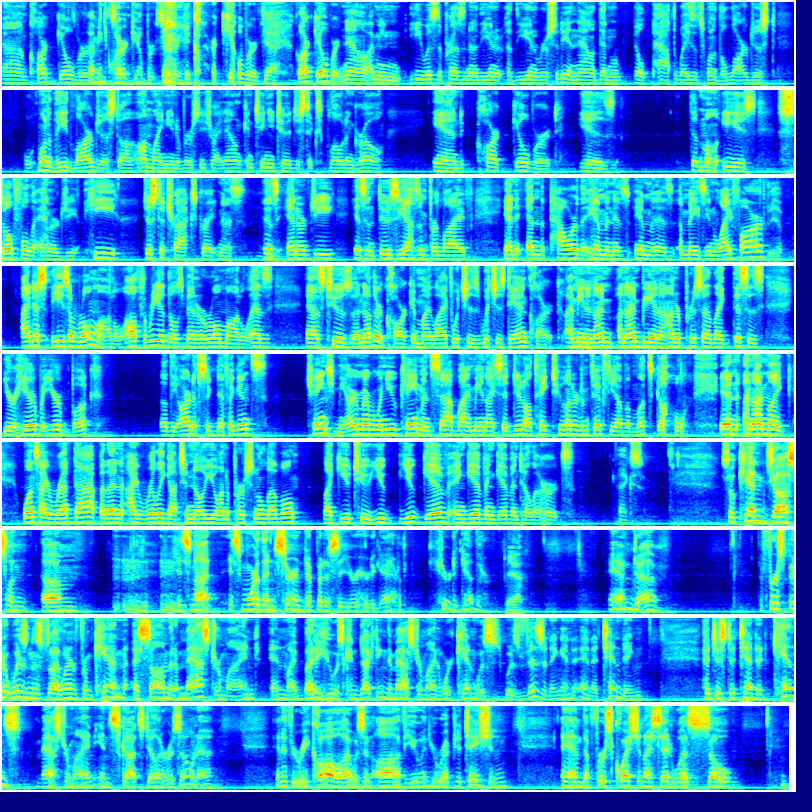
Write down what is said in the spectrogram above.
um, Clark Gilbert. I mean Clark Gilbert. Sorry. Clark Gilbert. Yeah. Clark Gilbert. Now, I mean, he was the president of the uni- of the university, and now then built Pathways. It's one of the largest, one of the largest uh, online universities right now, and continue to just explode and grow. And Clark Gilbert is the mo- he is so full of energy. He just attracts greatness. His energy, his enthusiasm for life, and and the power that him and his him and his amazing wife are. Yep. I just he's a role model. All three of those men are a role model. As as to as another Clark in my life, which is which is Dan Clark. I mean, and I'm and I'm being hundred percent like this is you're here, but your book, uh, the art of significance, changed me. I remember when you came and sat by me, and I said, "Dude, I'll take 250 of them. Let's go." And and I'm like, once I read that, but then I really got to know you on a personal level. Like you too, you you give and give and give until it hurts. Thanks. So Ken Joslin, um, it's not. It's more than serendipitous that you're here together. Here together. Yeah. And uh, the first bit of wisdom I learned from Ken, I saw him at a mastermind, and my buddy who was conducting the mastermind where Ken was was visiting and, and attending, had just attended Ken's mastermind in Scottsdale, Arizona. And if you recall, I was in awe of you and your reputation. And the first question I said was, "So,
